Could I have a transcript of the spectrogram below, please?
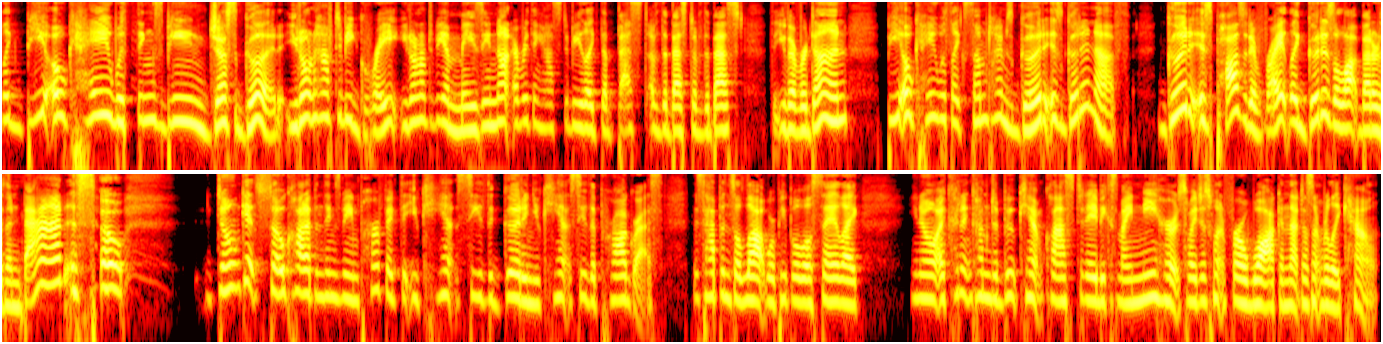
Like be okay with things being just good. You don't have to be great. You don't have to be amazing. Not everything has to be like the best of the best of the best that you've ever done. Be okay with like sometimes good is good enough good is positive, right? Like good is a lot better than bad. So don't get so caught up in things being perfect that you can't see the good and you can't see the progress. This happens a lot where people will say like, you know, I couldn't come to boot camp class today because my knee hurt, so I just went for a walk and that doesn't really count.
